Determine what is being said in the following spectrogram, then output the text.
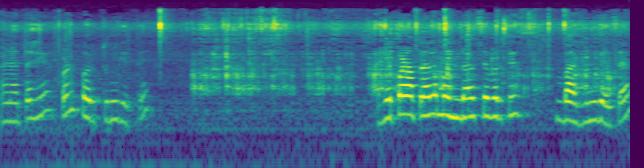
आणि आता हे पण परतून घेते. हे पण आपल्याला मंदाचेवरतीच भाजून घ्यायचं आहे.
